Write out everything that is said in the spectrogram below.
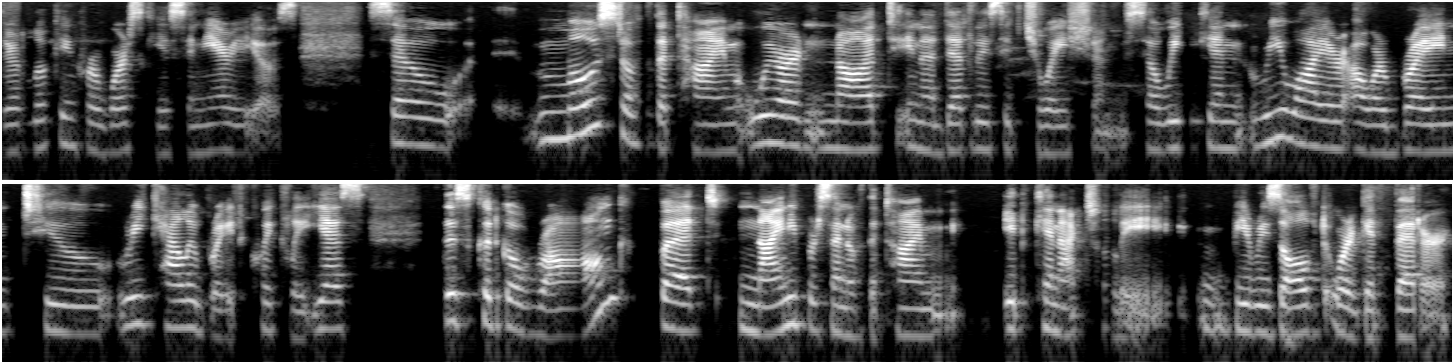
They're looking for worst case scenarios. So most of the time we are not in a deadly situation so we can rewire our brain to recalibrate quickly. Yes this could go wrong but 90% of the time it can actually be resolved or get better.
